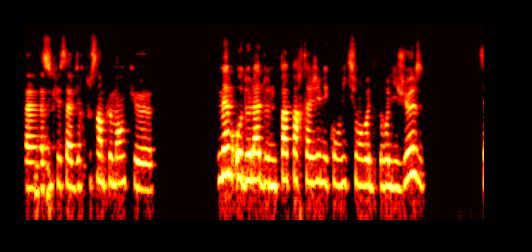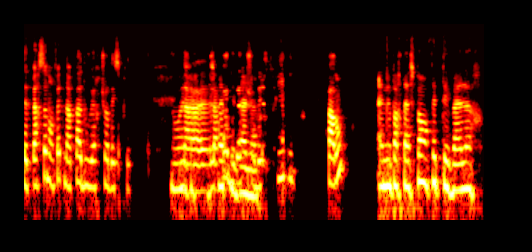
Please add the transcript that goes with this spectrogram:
Parce que ça veut dire tout simplement que même au-delà de ne pas partager mes convictions religieuses, cette personne en fait n'a pas d'ouverture d'esprit. Ouais, n'a pas d'ouverture d'esprit. Pardon? Elle ne partage pas en fait tes valeurs.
